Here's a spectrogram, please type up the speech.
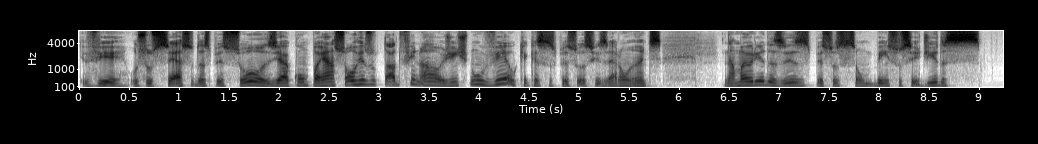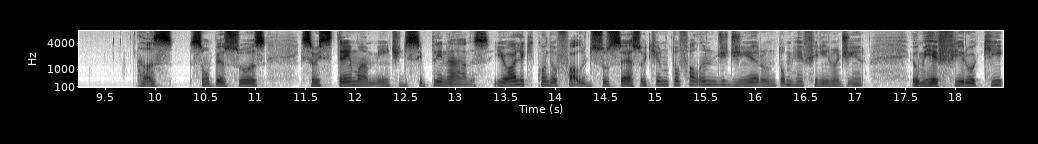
ver o sucesso das pessoas e acompanhar só o resultado final. A gente não vê o que, que essas pessoas fizeram antes. Na maioria das vezes, as pessoas que são bem-sucedidas, elas são pessoas que são extremamente disciplinadas. E olha que quando eu falo de sucesso aqui, eu não estou falando de dinheiro, eu não estou me referindo a dinheiro. Eu me refiro aqui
